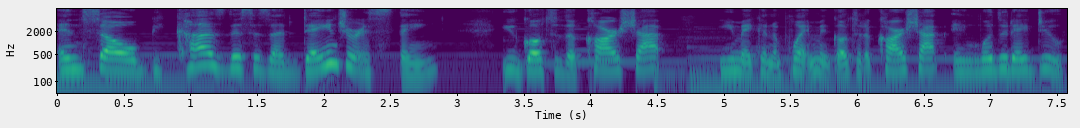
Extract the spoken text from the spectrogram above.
And so, because this is a dangerous thing, you go to the car shop, you make an appointment, go to the car shop, and what do they do?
